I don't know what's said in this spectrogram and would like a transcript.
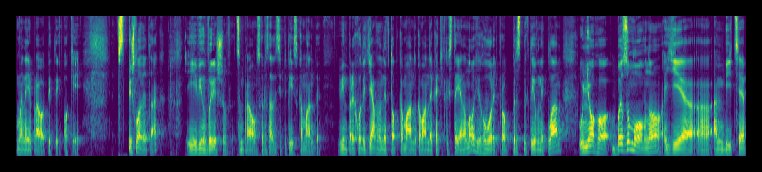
в мене є право піти. Окей. Пішло не так, і він вирішив цим правом скористатися піти з команди. Він переходить явно не в топ-команду, команда, яка тільки стає на ноги, говорить про перспективний план. У нього безумовно є е, амбіція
